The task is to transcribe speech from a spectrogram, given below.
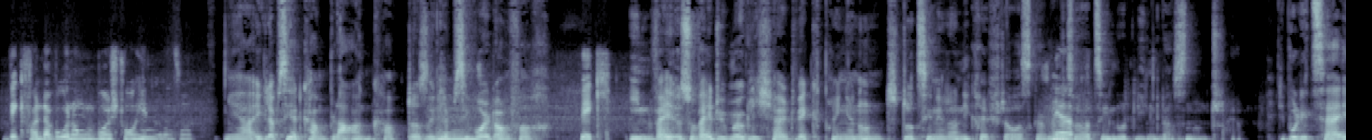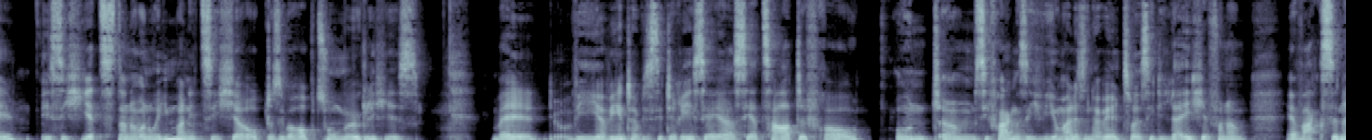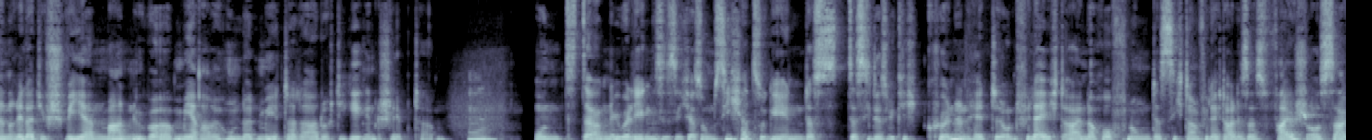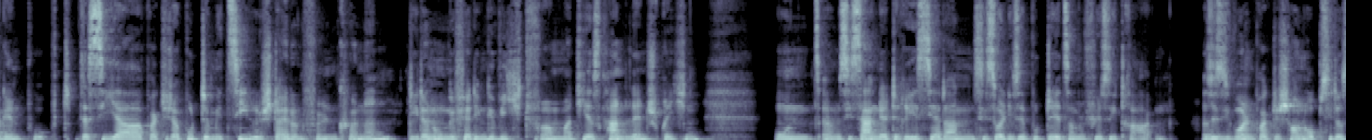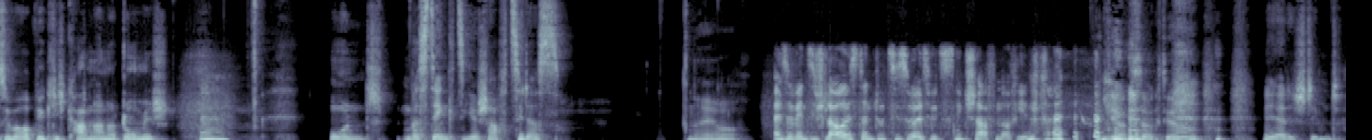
weg von der Wohnung, wurscht wohin und so. Ja, ich glaube, sie hat keinen Plan gehabt. Also ich glaube, Mhm. sie wollte einfach Weg. ihn wei so weit wie möglich halt wegbringen und dort sind ihr dann die Kräfte ausgegangen. Ja. Also hat sie ihn dort liegen lassen und ja. Die Polizei ist sich jetzt dann aber noch immer nicht sicher, ob das überhaupt so möglich ist. Weil, wie ich erwähnt habe, ist die Theresia ja eine sehr zarte Frau. Und ähm, sie fragen sich, wie um alles in der Welt soll sie die Leiche von einem erwachsenen, relativ schweren Mann über mehrere hundert Meter da durch die Gegend geschleppt haben. Hm. Und dann überlegen sie sich, also um sicher zu gehen, dass, dass sie das wirklich können hätte und vielleicht auch in der Hoffnung, dass sich dann vielleicht alles als Falschaussage entpuppt, dass sie ja praktisch eine Butte mit Ziegelsteinen füllen können, die dann ungefähr dem Gewicht von Matthias Kandel entsprechen. Und ähm, sie sagen der Theresia dann, sie soll diese Butte jetzt einmal für sie tragen. Also sie wollen praktisch schauen, ob sie das überhaupt wirklich kann, anatomisch. Mhm. Und was denkt ihr, schafft sie das? naja, Also wenn sie schlau ist, dann tut sie so, als würde sie es nicht schaffen, auf jeden Fall. auch gesagt, ja. Ja, das stimmt.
